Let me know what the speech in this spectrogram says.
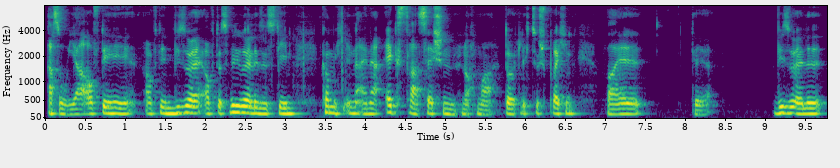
Achso, ja, auf, die, auf, den visuell, auf das visuelle System komme ich in einer Extra-Session nochmal deutlich zu sprechen, weil der visuelle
